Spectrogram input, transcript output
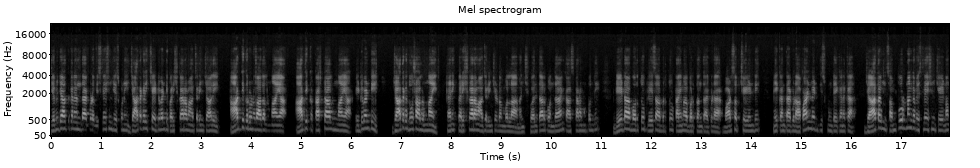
జన్మజాతకం అంతా కూడా విశ్లేషణ చేసుకుని జాతకరిచ్చే ఎటువంటి పరిష్కారం ఆచరించాలి ఆర్థిక రుణబాధలు ఉన్నాయా ఆర్థిక కష్టాలు ఉన్నాయా ఎటువంటి జాతక దోషాలు ఉన్నాయి దానికి పరిష్కారం ఆచరించడం వల్ల మంచి ఫలితాలు పొందడానికి ఆస్కారం ఉంటుంది. Date of birth place of birth time of birth అంతా కూడా వాట్సాప్ చేయండి. మీకంతా కూడా అపాయింట్మెంట్ తీసుకుంటే కనుక జాతకం సంపూర్ణంగా విశ్లేషణ చేయడం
